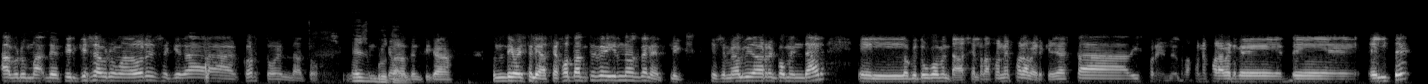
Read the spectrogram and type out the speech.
abruma, decir que es abrumador se queda corto el dato. Es, brutal. auténtica digo historia. CJ, antes de irnos de Netflix, que se me ha olvidado recomendar lo que tú comentabas, el Razones para Ver, que ya está disponible, el Razones para Ver de Élite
